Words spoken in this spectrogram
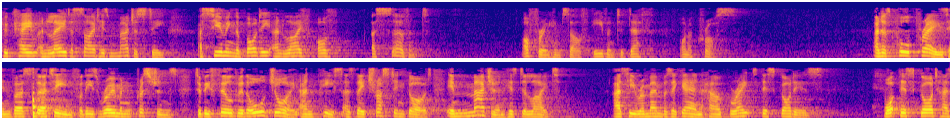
who came and laid aside his majesty assuming the body and life of a servant, offering himself even to death on a cross. And as Paul prays in verse 13 for these Roman Christians to be filled with all joy and peace as they trust in God, imagine his delight as he remembers again how great this God is, what this God has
